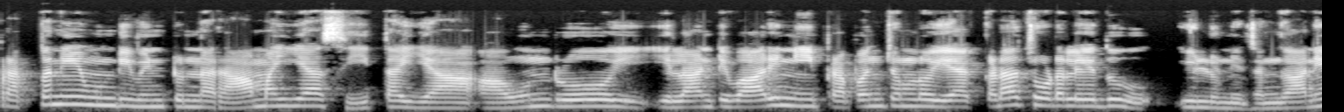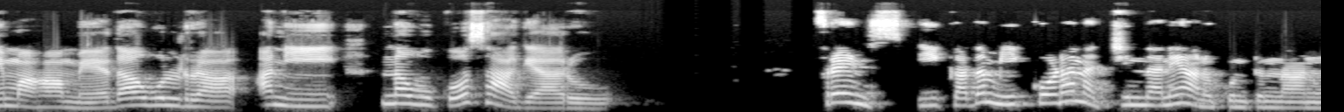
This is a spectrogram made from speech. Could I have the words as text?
ప్రక్కనే ఉండి వింటున్న రామయ్య సీతయ్య అవున్రోయ్ ఇలాంటి వారిని ప్రపంచంలో ఎక్కడా చూడలేదు. వీళ్ళు నిజంగానే మహా మేధావుల్రా అని నవ్వుకోసాగారు ఫ్రెండ్స్ ఈ కథ మీకు కూడా నచ్చిందనే అనుకుంటున్నాను.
